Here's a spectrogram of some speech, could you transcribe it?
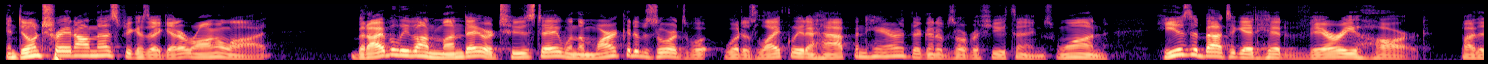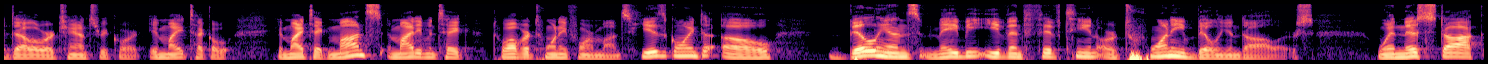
and don't trade on this because I get it wrong a lot, but I believe on Monday or Tuesday, when the market absorbs what, what is likely to happen here, they're going to absorb a few things. One, he is about to get hit very hard by the Delaware Chancery Court. It might take a, it might take months. It might even take 12 or 24 months. He is going to owe billions, maybe even 15 or 20 billion dollars. When this stock,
